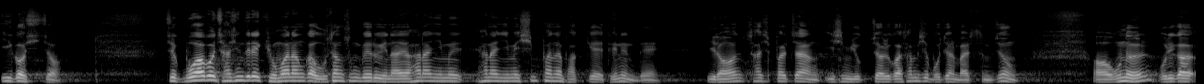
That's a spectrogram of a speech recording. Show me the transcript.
이것이죠. 즉 모압은 자신들의 교만함과 우상 숭배로 인하여 하나님의 하나님의 심판을 받게 되는데 이런 48장 26절과 35절 말씀 중 어, 오늘 우리가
